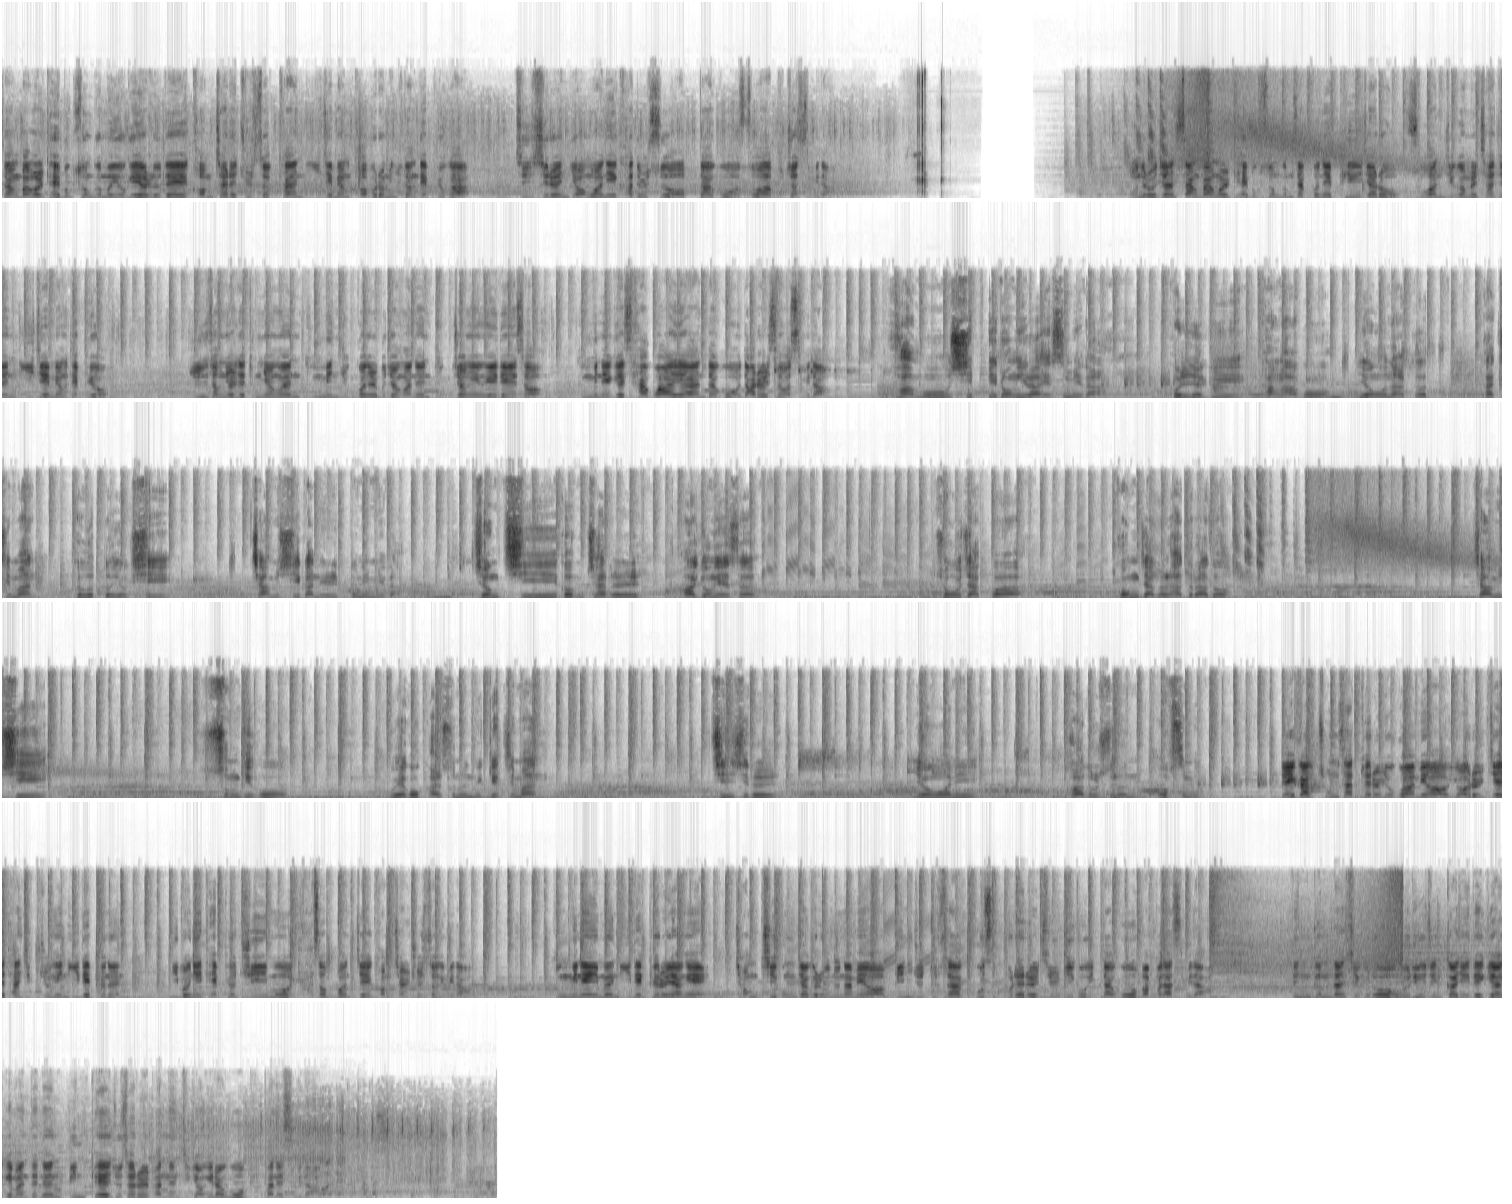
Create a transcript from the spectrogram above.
쌍방울 대북 송금 의혹에 연루돼 검찰에 출석한 이재명 더불어민주당 대표가 진실은 영원히 가둘 수 없다고 쏘아 붙였습니다. 오늘 오전 쌍방울 대북 송금 사건의 피의자로 수원지검을 찾은 이재명 대표. 윤석열 대통령은 국민 주권을 부정하는 국정행위에 대해서 국민에게 사과해야 한다고 날을 세웠습니다. 화무 11홍이라 했습니다. 권력이 강하고 영원할 것 같지만 그것도 역시 잠시간일 뿐입니다. 정치 검찰을 악용해서 조작과 공작을 하더라도 잠시 숨기고 왜곡할 수는 있겠지만 진실을 영원히 가둘 수는 없습니다. 내각 총사퇴를 요구하며 열흘째 단식 중인 이 대표는 이번이 대표 취임 후 다섯 번째 검찰 출석입니다. 국민의힘은 이 대표를 향해 정치 공작을 운운하며 민주투사 코스프레를 즐기고 있다고 맞받았습니다. 뜬금 단식으로 의료진까지 대기하게 만드는 민폐 조사를 받는 지경이라고 비판했습니다.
